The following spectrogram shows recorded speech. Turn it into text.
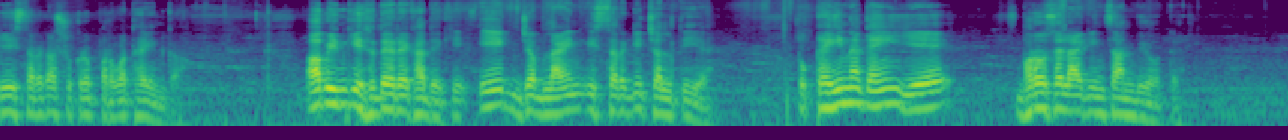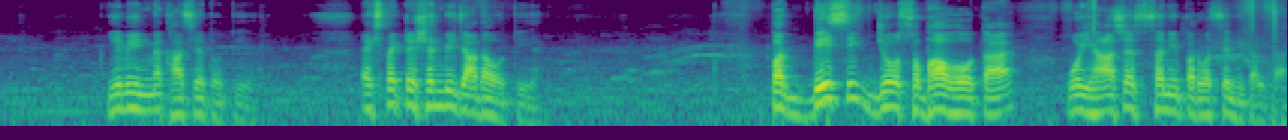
ये इस तरह का शुक्र पर्वत है इनका। अब इनकी हृदय रेखा देखिए, एक जब लाइन इस तरह की चलती है तो कहीं ना कहीं ये भरोसे लायक इंसान भी होते ये भी इनमें खासियत होती है। एक्सपेक्टेशन भी ज़्यादा होती है। पर बेसिक जो स्वभाव होता है, वो यहाँ से शनि पर्वत से निकलता है।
